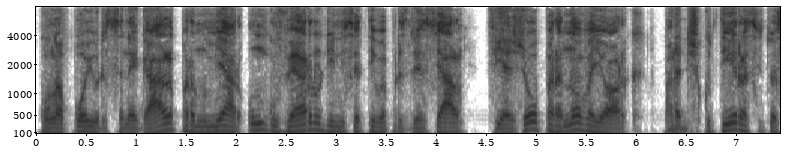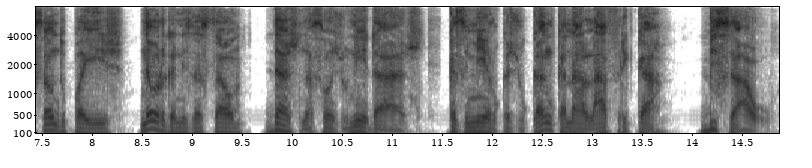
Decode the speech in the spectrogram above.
com apoio do Senegal para nomear um governo de iniciativa presidencial, viajou para Nova York para discutir a situação do país na Organização das Nações Unidas. Casimiro Cajucan, Canal África, Bissau.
